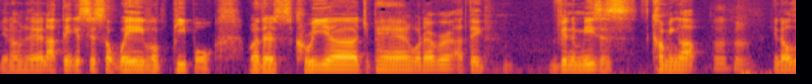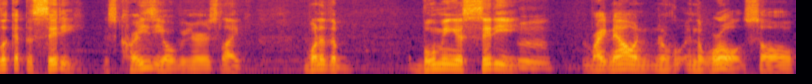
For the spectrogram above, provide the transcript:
You know what I'm saying? I think it's just a wave of people, whether it's Korea, Japan, whatever. I think Vietnamese is coming up. Mm-hmm. You know, look at the city. It's crazy over here. It's like one of the boomingest city Mm. right now in the, in the world. So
